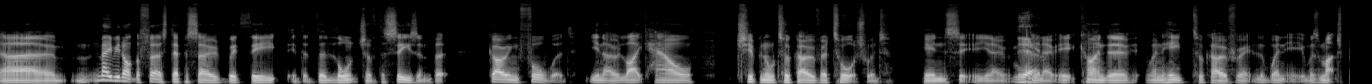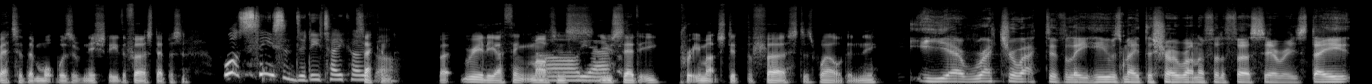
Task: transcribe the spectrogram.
Um, maybe not the first episode with the, the the launch of the season, but going forward, you know, like how Chibnall took over Torchwood in, you know, Yeah. you know, it kind of when he took over it, when it was much better than what was initially the first episode. What season did he take over? Second. But really, I think Martyn, Oh, yeah. you said he pretty much did the first as well, didn't he? Yeah, retroactively, he was made the showrunner for the first series. They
